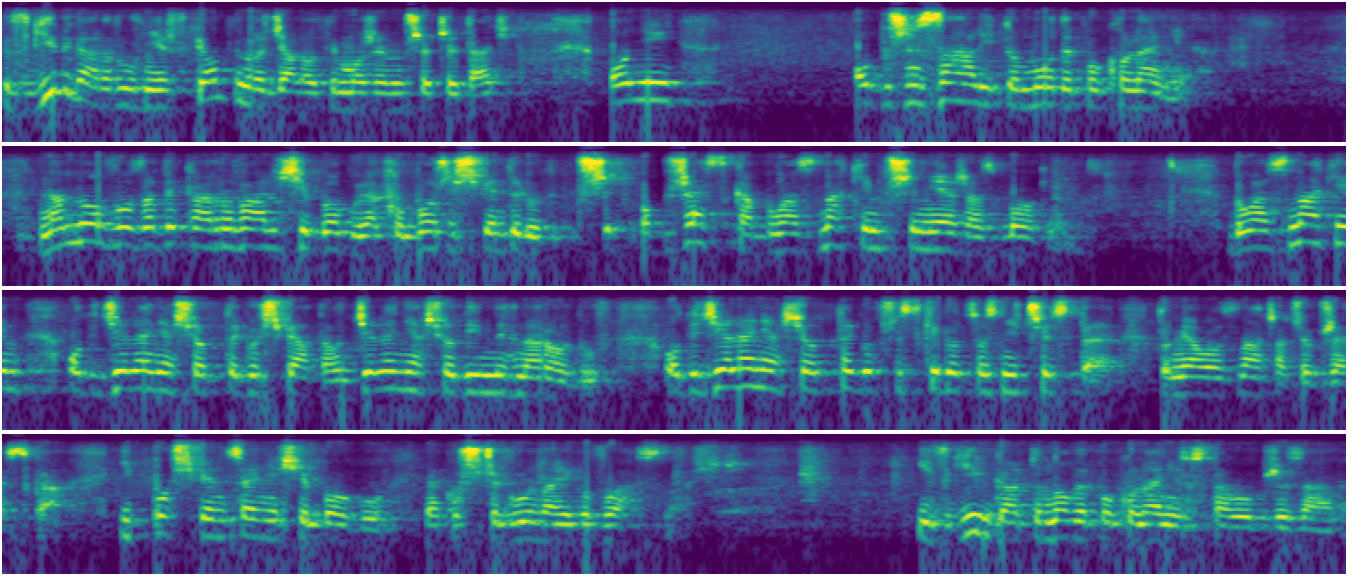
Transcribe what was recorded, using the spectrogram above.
W Gilgal również, w piątym rozdziale o tym możemy przeczytać, oni obrzezali to młode pokolenie. Na nowo zadeklarowali się Bogu jako Boży Święty Lud. Obrzeska była znakiem przymierza z Bogiem. Była znakiem oddzielenia się od tego świata, oddzielenia się od innych narodów, oddzielenia się od tego wszystkiego, co jest nieczyste. To miało oznaczać obrzeska. I poświęcenie się Bogu jako szczególna Jego własność. I w Gilgal to nowe pokolenie zostało obrzezane.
